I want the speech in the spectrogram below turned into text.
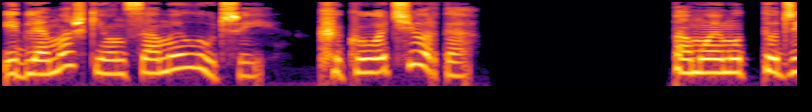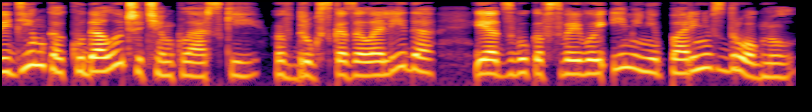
И для Машки он самый лучший. Какого черта?» «По-моему, тот же Димка куда лучше, чем Кларский», — вдруг сказала Лида, и от звуков своего имени парень вздрогнул.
